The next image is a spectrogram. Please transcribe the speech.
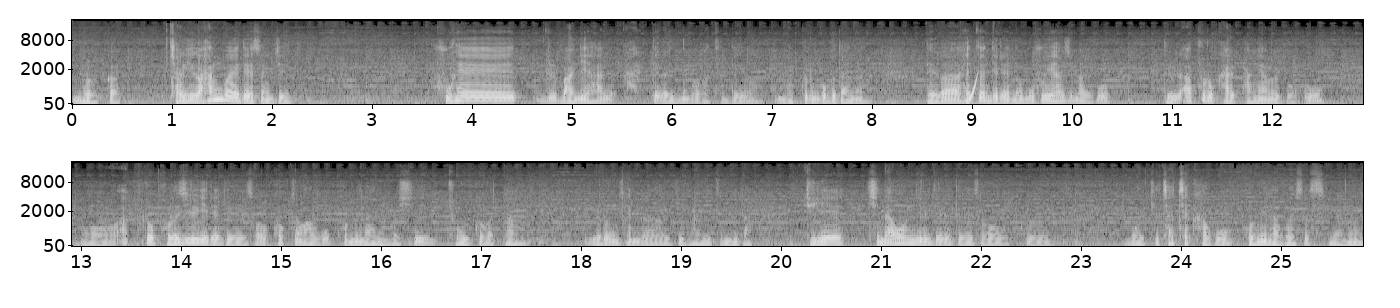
뭐랄까 자기가 한 거에 대해서 이제 후회를 많이 할, 할 때가 있는 것 같은데요. 뭐 그런 것보다는 내가 했던 일에 너무 후회하지 말고 늘 앞으로 갈 방향을 보고 어, 앞으로 벌어질 일에 대해서 걱정하고 고민하는 것이 좋을 것 같다. 이런 생각이 많이 듭니다. 뒤에 지나온 일들에 대해서 그 뭐 이렇게 자책하고 고민하고 했었으면은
